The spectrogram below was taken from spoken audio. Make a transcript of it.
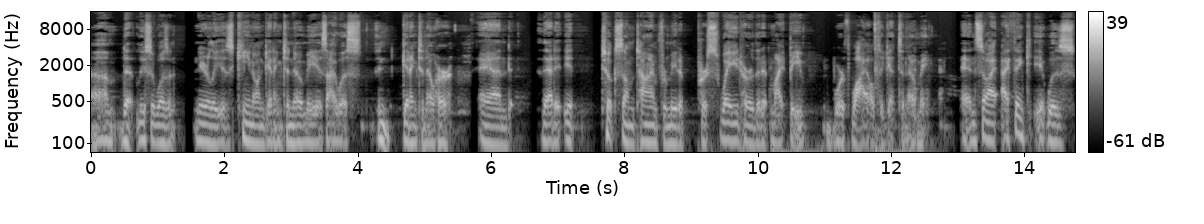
um, that Lisa wasn't nearly as keen on getting to know me as I was in getting to know her. And that it, it took some time for me to persuade her that it might be worthwhile to get to know me. And so I, I think it was,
